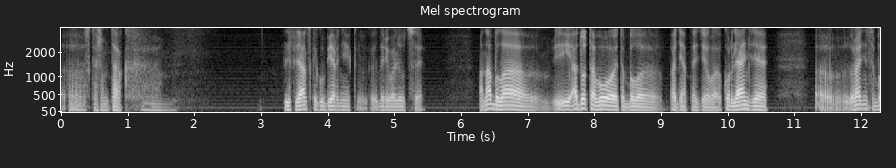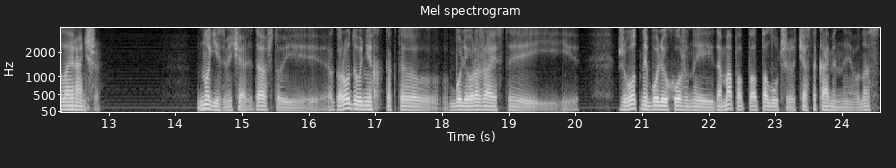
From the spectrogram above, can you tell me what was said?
Э, скажем так, э, Лифлянской губернии, когда революция. Она была, и, а до того это было, понятное дело, Курляндия. Э, разница была и раньше. Многие замечали, да, что и огороды у них как-то более урожаистые, и животные более ухоженные, и дома по -по получше, часто каменные. У нас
